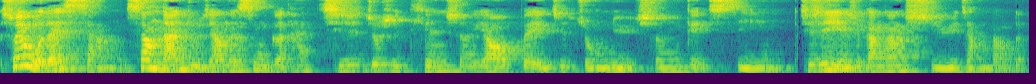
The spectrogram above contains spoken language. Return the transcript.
所以我在想，像男主这样的性格，他其实就是天生要被这种女生给吸引。其实也是刚刚石宇讲到的，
